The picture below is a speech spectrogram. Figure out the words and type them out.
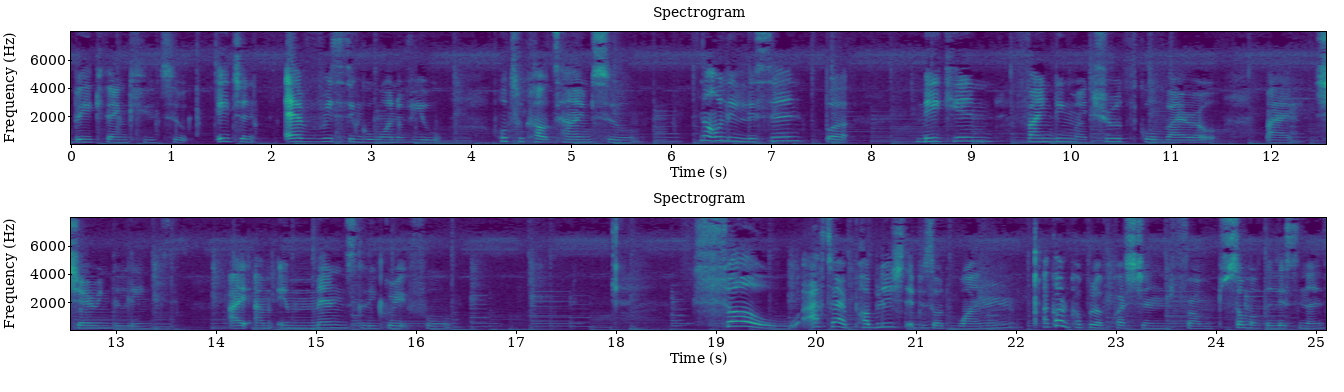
big thank you to each and every single one of you who took out time to not only listen but making finding my truth go viral by sharing the links. I am immensely grateful. So, after I published episode 1, I got a couple of questions from some of the listeners,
